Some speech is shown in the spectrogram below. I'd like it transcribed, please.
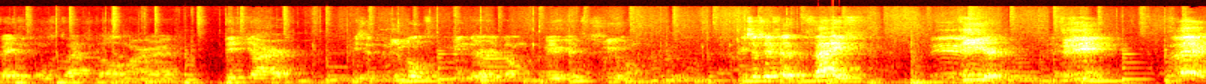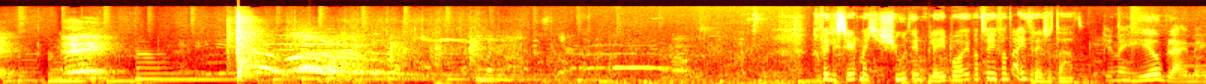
weten het ongetwijfeld al, maar uh, dit jaar is het niemand minder dan Birgit Schuurman. Ik zou zeggen 5, 4, 3, Gefeliciteerd met je shoot in Playboy. Wat vind je van het eindresultaat? Ik ben er heel blij mee.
